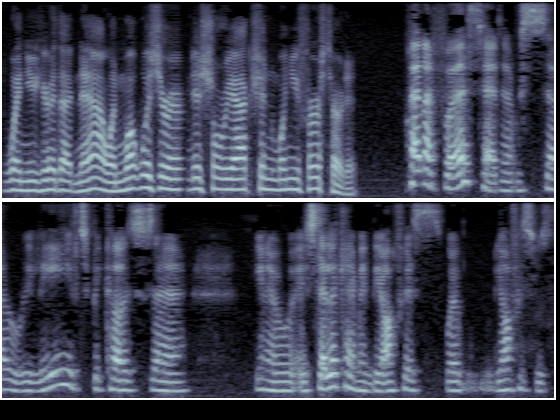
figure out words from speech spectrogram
when you hear that now and what was your initial reaction when you first heard it? When I first heard it, I was so relieved because uh, you know, Cilla came in the office where the office was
